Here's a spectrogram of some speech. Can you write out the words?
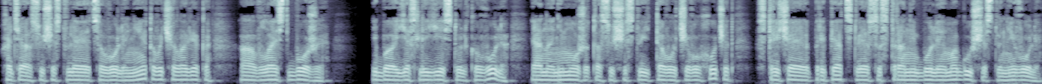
хотя осуществляется воля не этого человека, а власть Божия, ибо если есть только воля, и она не может осуществить того, чего хочет, встречая препятствия со стороны более могущественной воли,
